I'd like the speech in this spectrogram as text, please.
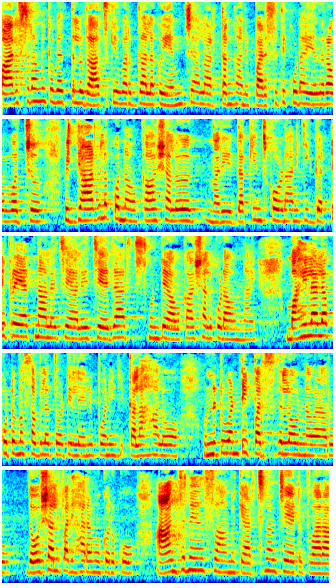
పారిశ్రామికవేత్తలు రాజకీయ వర్గాలకు ఏం చేయాలో అర్థం కాని పరిస్థితి కూడా ఎదురవ్వచ్చు. విద్యార్థులకు కొన్ని అవకాశాలు మరి దక్కించుకోవడానికి గట్టి ప్రయత్నాలు చేయాలి. చేజార్చుకుంటే అవకాశాలు కూడా ఉన్నాయి. మహిళల కుటుంబ సభ్యులతోటి లేనిపోని కలహాలు ఉన్నటువంటి పరిస్థితుల్లో ఉన్నవారు దోషాల పరిహారం కొరకు ఆంజనేయ స్వామికి అర్చనలు చేయటం ద్వారా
